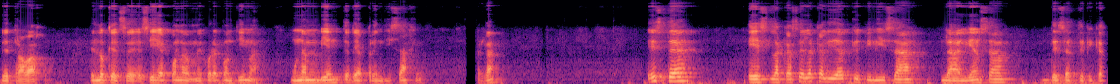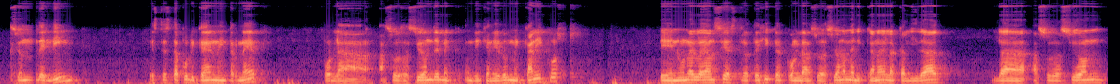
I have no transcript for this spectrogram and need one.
de trabajo. Es lo que se decía con la mejora continua, un ambiente de aprendizaje, ¿verdad? Esta es la casa de la calidad que utiliza la Alianza de Certificación de Lean. Esta está publicada en internet por la Asociación de, Ingenieros Mecánicos en una alianza estratégica con la Asociación Americana de la Calidad, la Asociación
